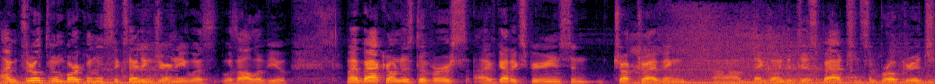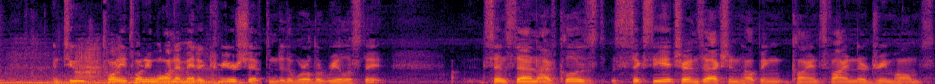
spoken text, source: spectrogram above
I'm thrilled to embark on this exciting journey with, with all of you. My background is diverse. I've got experience in truck driving, um, then going to dispatch and some brokerage. In 2021, I made a career shift into the world of real estate. Since then, I've closed 68 transactions helping clients find their dream homes.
